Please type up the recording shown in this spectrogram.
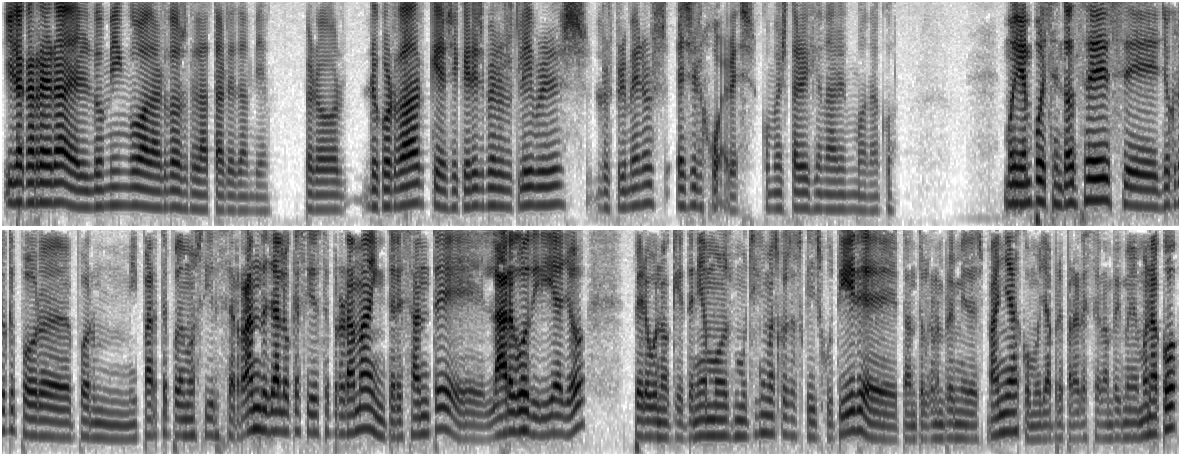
Y la carrera el domingo a las 2 de la tarde también. Pero recordad que si queréis ver los libres, los primeros es el jueves, como es tradicional en Mónaco. Muy bien, pues entonces eh, yo creo que por, eh, por, mi parte podemos ir cerrando ya lo que ha sido este programa, interesante, eh, largo diría yo, pero bueno, que teníamos muchísimas cosas que discutir, tanto el Gran Premio de España como ya preparar este Gran Premio de Mónaco,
